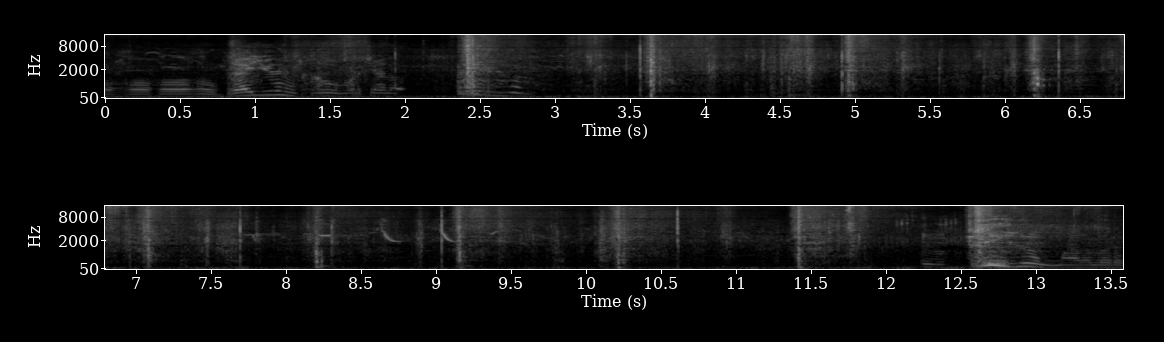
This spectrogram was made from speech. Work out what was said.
ઓહો, હો હો, ઉભરાઈ ગયું ને, ખાવું પડશે મારો બેડો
